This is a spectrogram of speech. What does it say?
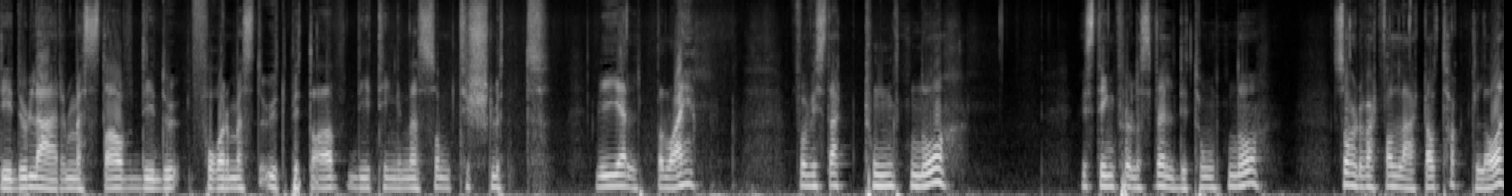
De du lærer mest av, de du får mest utbytte av, de tingene som til slutt vil hjelpe deg. For hvis det er tungt nå, hvis ting føles veldig tungt nå, så har du i hvert fall lært deg å takle det.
